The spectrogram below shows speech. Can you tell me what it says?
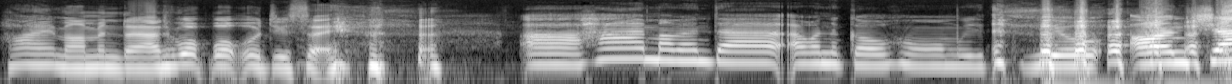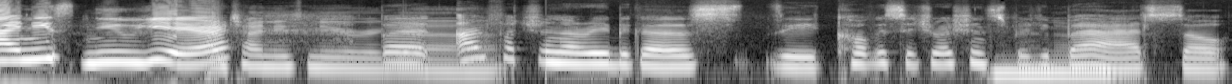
Hi, mom and dad. What what would you say? Uh, hi, mom and dad. I want to go home with you on Chinese New Year. On Chinese New Year. But yeah. unfortunately, because the COVID situation is pretty bad, so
